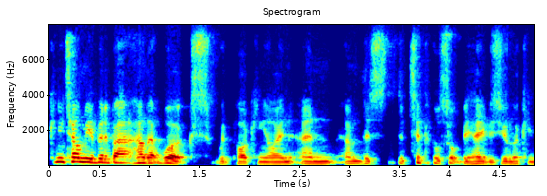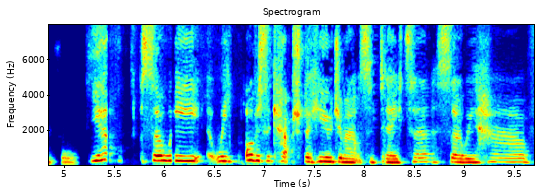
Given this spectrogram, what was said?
Can you tell me a bit about how that works with Parking Eye and, and this, the typical sort of behaviours you're looking for? Yeah, so we we obviously capture huge amounts of data. So we have,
